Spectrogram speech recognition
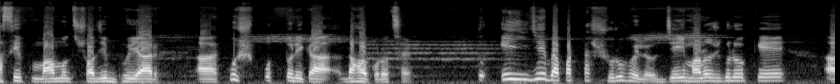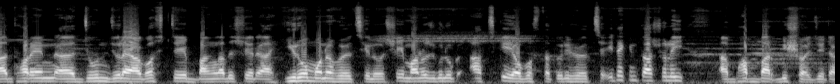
আসিফ মাহমুদ সজীব ভুইয়ার কুশপুত্তলিকা দাহ করেছে। তো এই যে ব্যাপারটা শুরু হইল, যেই মানুষগুলোকে ধরেন জুন, জুলাই, আগস্টে বাংলাদেশের হিরো মনে হয়েছিল, সেই মানুষগুলো আজকে এই অবস্থা তৈরি হয়েছে। এটা কিন্তু আসলেই ভাববার বিষয় যেটা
